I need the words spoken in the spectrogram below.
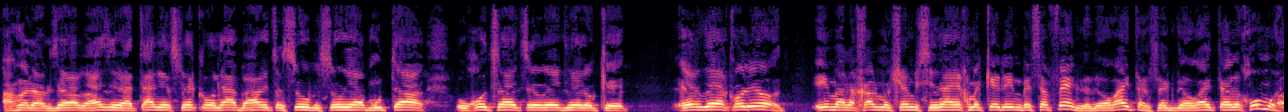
אחמד אבזרה ואז נתניה ספק עולה בארץ אסור, בסוריה מותר, וחוץ לארץ יורד ואלוקט. איך זה יכול להיות? אם הלכה למשה מסיני, איך מקלים בספק? זה דאורייתא, ספק דאורייתא לחומרא.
